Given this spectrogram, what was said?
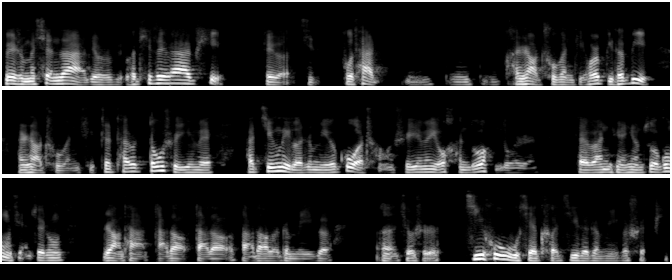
为什么现在就是比如说 TCP/IP 这个几不太嗯嗯很少出问题，或者比特币很少出问题，这它都是因为它经历了这么一个过程，是因为有很多很多人在安全性做贡献，最终让它达到达到达到了这么一个呃就是几乎无懈可击的这么一个水平。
